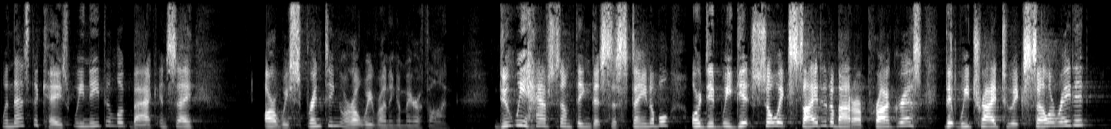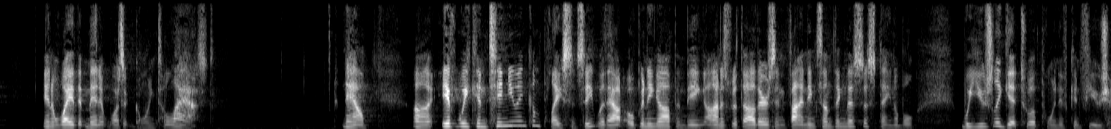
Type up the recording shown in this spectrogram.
When that's the case, we need to look back and say, are we sprinting or are we running a marathon? Do we have something that's sustainable or did we get so excited about our progress that we tried to accelerate it in a way that meant it wasn't going to last? Now, uh, if we continue in complacency without opening up and being honest with others and finding something that's sustainable, we usually get to a point of confusion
